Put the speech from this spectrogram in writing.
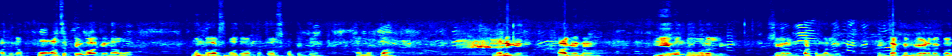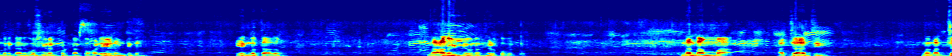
ಅದನ್ನು ಪಾಸಿಟಿವ್ ಆಗಿ ನಾವು ಮುಂದುವರಿಸ್ಬೋದು ಅಂತ ತೋರಿಸ್ಕೊಟ್ಟಿದ್ದು ನಮ್ಮಪ್ಪ. ನನಗೆ ಹಾಗೆಯೇ ಈ ಒಂದು ಊರಲ್ಲಿ, ಶ್ರೀರಂಗಪಟ್ಟಣದಲ್ಲಿ ಇನ್ಫ್ಯಾಕ್ಟ್ ನಿಮ್ಗೆ ಹೇಳಬೇಕು ಅಂದ್ರೆ ನನಗೂ ಶ್ರೀರಂಗಪಟ್ಟಣಕ್ಕೂ ಹಳೇ ನಂಟಿದೆ. ಏನು ಗೊತ್ತಾ ಅದು? ನಾನು ಇಲ್ಲಿಯವನು ಅಂತ ಹೇಳ್ಕೋಬೇಕು. ನನ್ನ ಅಮ್ಮ, ಅಜ್ಜ, ಅಜ್ಜಿ, ನನ್ನ ಅಜ್ಜ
